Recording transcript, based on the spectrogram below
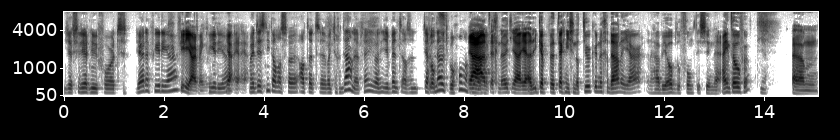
je studeert nu voor het derde, vierde jaar? Vierde jaar ben ik. Vierde jaar? Ja, ja, ja. Maar het is niet alles uh, altijd uh, wat je gedaan hebt. Hè? Je, bent als een techneut Klopt. begonnen. Ja, techneut. Ja, ja. Ik heb uh, technische natuurkunde gedaan een jaar. Een HBO op de Font is in Eindhoven. Ja. Um,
